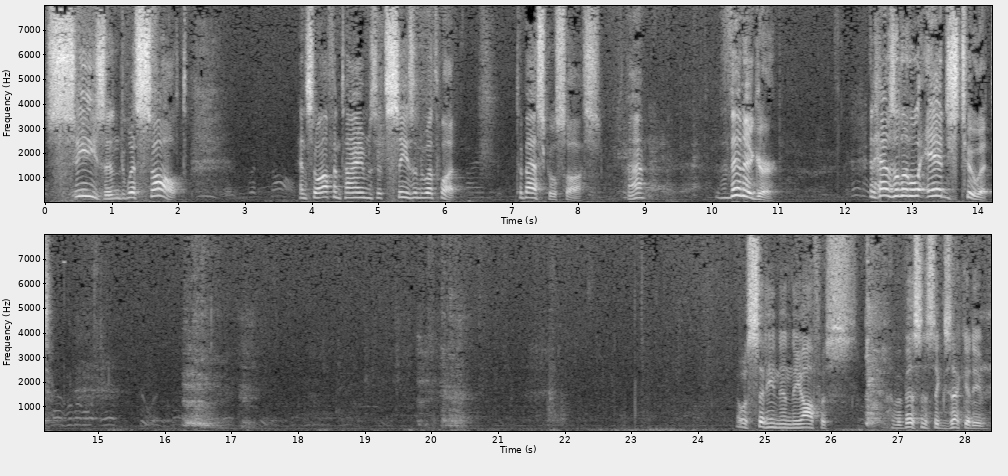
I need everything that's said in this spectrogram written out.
seasoned with salt. And so oftentimes it's seasoned with what? Tabasco sauce. Huh? Vinegar. It has a little edge to it. I was sitting in the office of a business executive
